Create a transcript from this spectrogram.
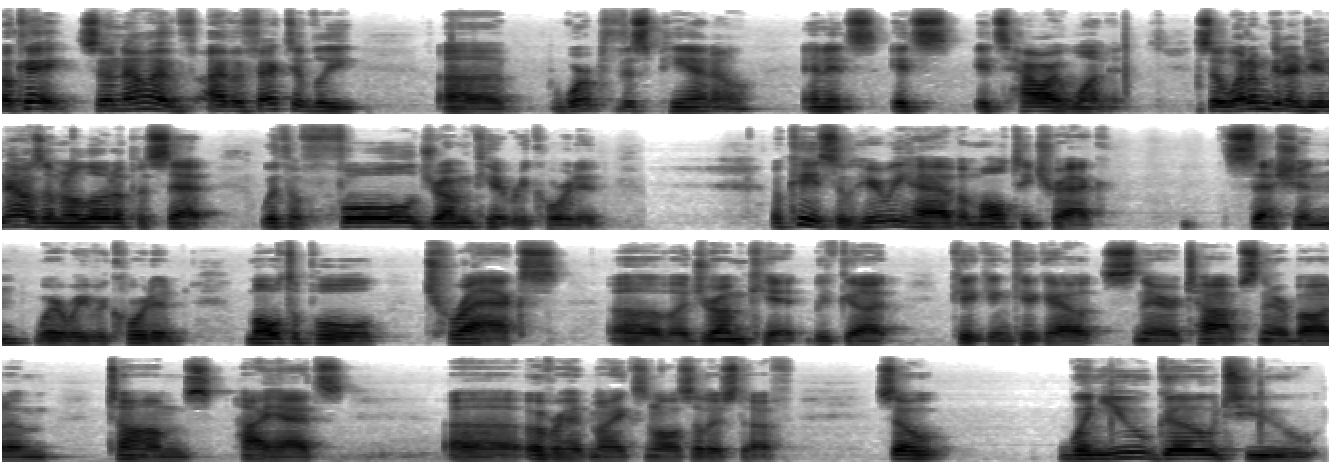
Okay, so now I've, I've effectively uh, warped this piano, and it's, it's, it's how I want it. So what I'm going to do now is I'm going to load up a set with a full drum kit recorded. Okay, so here we have a multi-track session where we recorded multiple tracks of a drum kit. We've got kick in, kick out, snare top, snare bottom, toms, hi-hats, uh, overhead mics, and all this other stuff. So when you go to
